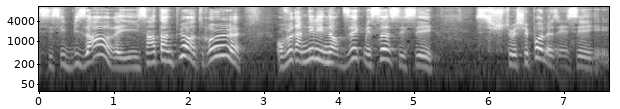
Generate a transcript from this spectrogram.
c'est bizarre, ils s'entendent plus entre eux. On veut ramener les Nordiques, mais ça, c'est... Je sais pas, c'est-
